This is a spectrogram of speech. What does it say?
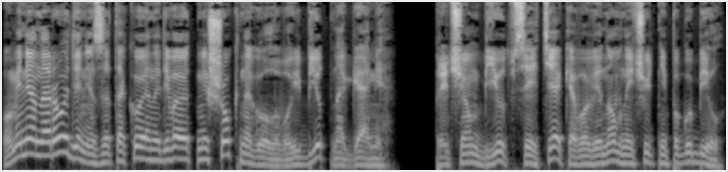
У меня на родине за такое надевают мешок на голову и бьют ногами. Причем бьют все те, кого виновный чуть не погубил.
